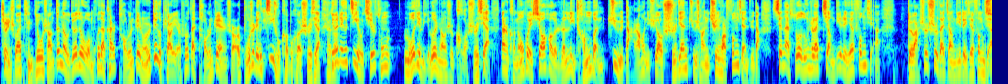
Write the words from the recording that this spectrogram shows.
听你说还挺忧伤。真的，我觉得就是我们会在开始讨论这种，这个片儿也是说在讨论这件事儿，而不是这个技术可不可实现。因为这个技术其实从逻辑理论上是可实现，但是可能会消耗的人力成本巨大，然后你需要时间巨长，你去那块风险巨大。现在所有东西是在降低这些风险。对吧？是是在降低这些风险，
